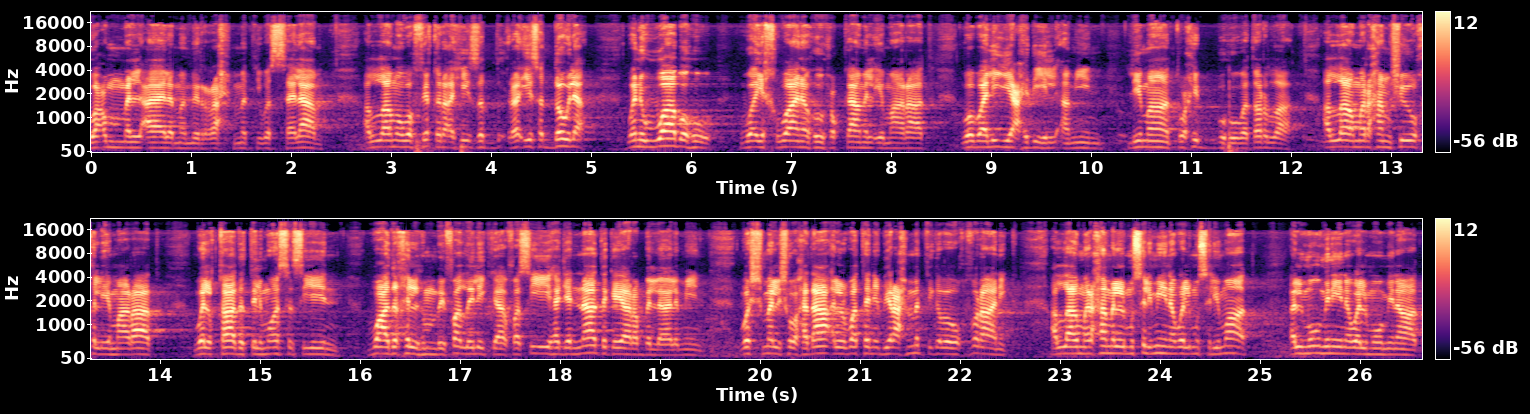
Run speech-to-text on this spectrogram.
وعم العالم من رحمة والسلام. اللهم وفق رئيس الدولة ونوابه وإخوانه حكام الإمارات وولي عهده الأمين لما تحبه وترضى. اللهم ارحم شيوخ الإمارات والقادة المؤسسين وادخلهم بفضلك فسيح جناتك يا رب العالمين. واشمل شهداء الوطن برحمتك وغفرانك. اللهم ارحم المسلمين والمسلمات المؤمنين والمؤمنات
